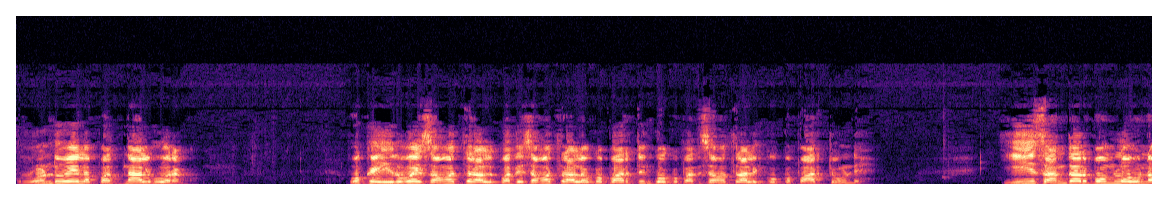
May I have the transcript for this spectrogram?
రెండు వేల పద్నాలుగు వరకు. ఒక ఇరవై సంవత్సరాలు పది సంవత్సరాలు ఒక పార్టీ ఇంకొక పది సంవత్సరాలు ఇంకొక పార్టీ ఉండే. ఈ సందర్భంలో ఉన్న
